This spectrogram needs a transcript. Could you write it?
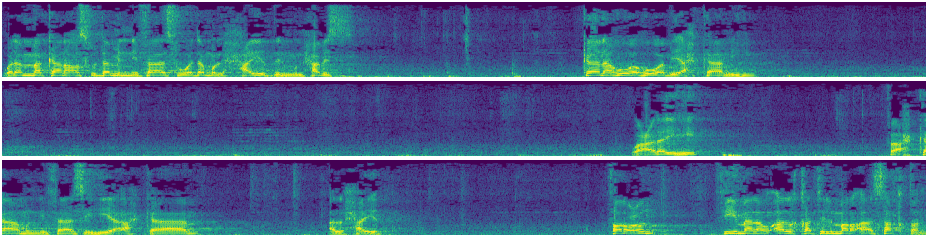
ولما كان أصل دم النفاس هو دم الحيض المنحبس. كان هو هو بأحكامه. وعليه فأحكام النفاس هي أحكام الحيض. فرع فيما لو ألقت المرأة سقطا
